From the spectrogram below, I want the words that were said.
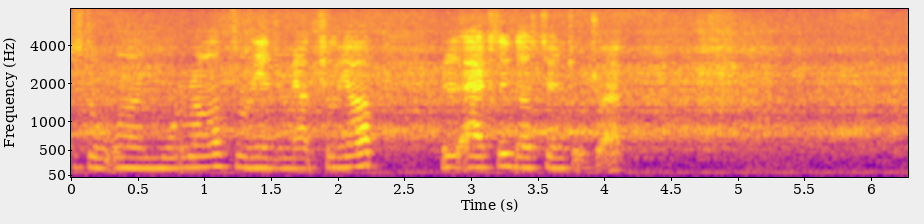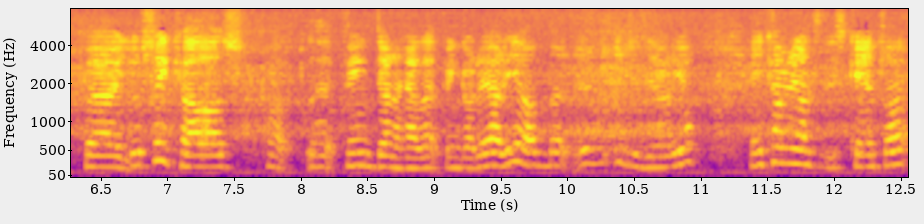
just a, one water runoffs on the edge of Mount Chiliad, but it actually does turn into a track. So you'll see cars, that thing, don't know how that thing got out here, but it, it is out here. And you come down to this campsite,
